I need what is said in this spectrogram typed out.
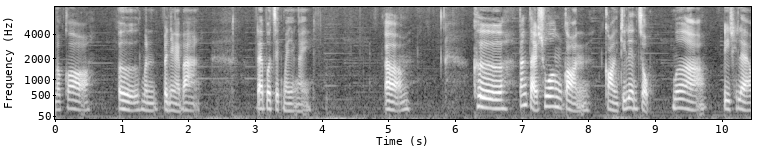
แล้วก็เออมันเป็นยังไงบ้าง ได้โปรเจกต์มายังไง คือตั้งแต่ช่วงก่อนก่อนกีเรียนจบเมื่อปีที่แล้ว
